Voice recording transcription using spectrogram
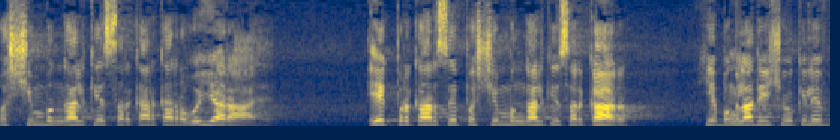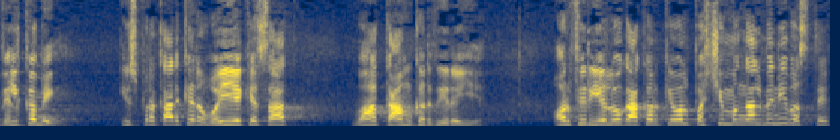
पश्चिम बंगाल के सरकार का रवैया रहा है, एक प्रकार से पश्चिम बंगाल की सरकार ये बांग्लादेशियों के लिए वेलकमिंग इस प्रकार के रवैये के साथ वहाँ काम करती रही है। और फिर ये लोग आकर केवल पश्चिम बंगाल में नहीं बसते,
